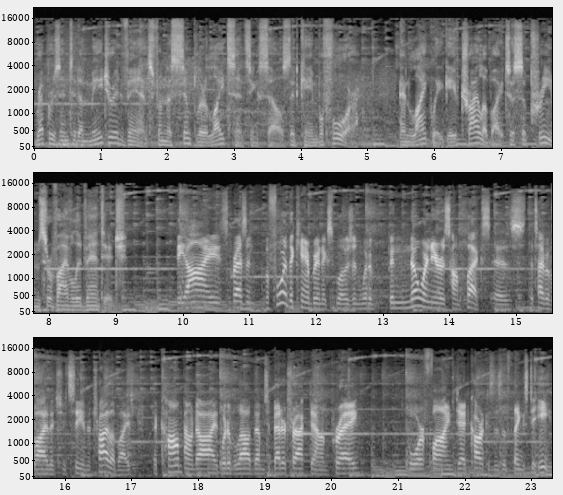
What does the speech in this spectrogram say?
represented a major advance from the simpler light-sensing cells that came before, and likely gave trilobites a supreme survival advantage. The eyes present before the Cambrian explosion would have been nowhere near as complex as the type of eye that you'd see in a trilobite. The compound eye would have allowed them to better track down prey or find dead carcasses of things to eat.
